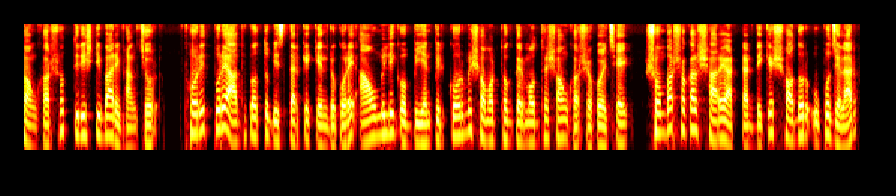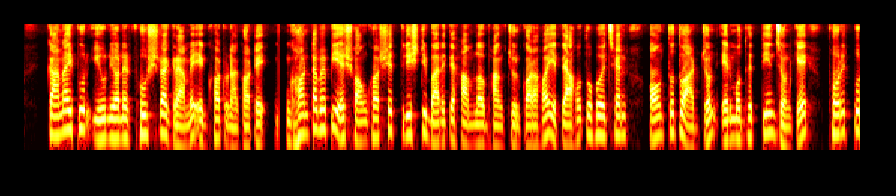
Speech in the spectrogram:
সংঘর্ষ, তিরিশটি বাড়ি ভাঙচুর। ফরিদপুরে আধিপত্য বিস্তারকে কেন্দ্র করে আওয়ামী লীগ ও বিএনপির কর্মী সমর্থকদের মধ্যে সংঘর্ষ হয়েছে। সোমবার সকাল সাড়ে আটটার দিকে সদর উপজেলার কানাইপুর ইউনিয়নের ফুসরা গ্রামে এ ঘটনা ঘটে। ঘণ্টাব্যাপী এ সংঘর্ষে ত্রিশটি বাড়িতে হামলা ও ভাঙচুর করা হয়। এতে আহত হয়েছেন অন্তত আটজন এর মধ্যে তিনজনকে ফরিদপুর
